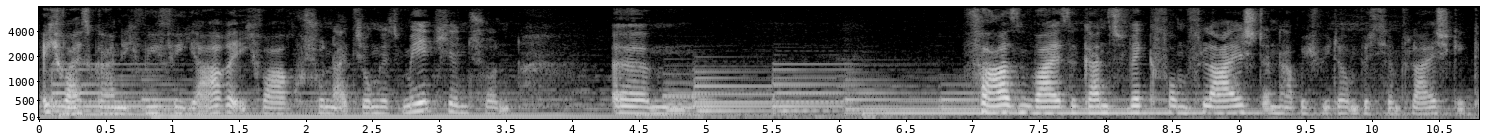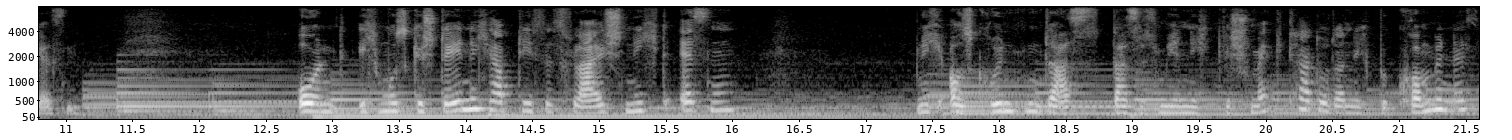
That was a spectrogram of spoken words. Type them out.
Ich weiß gar nicht, wie viele Jahre. Ich war auch schon als junges Mädchen schon ähm, phasenweise ganz weg vom Fleisch. Dann habe ich wieder ein bisschen Fleisch gegessen. Und ich muss gestehen, ich habe dieses Fleisch nicht essen. Nicht aus Gründen, dass, dass es mir nicht geschmeckt hat oder nicht bekommen ist,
